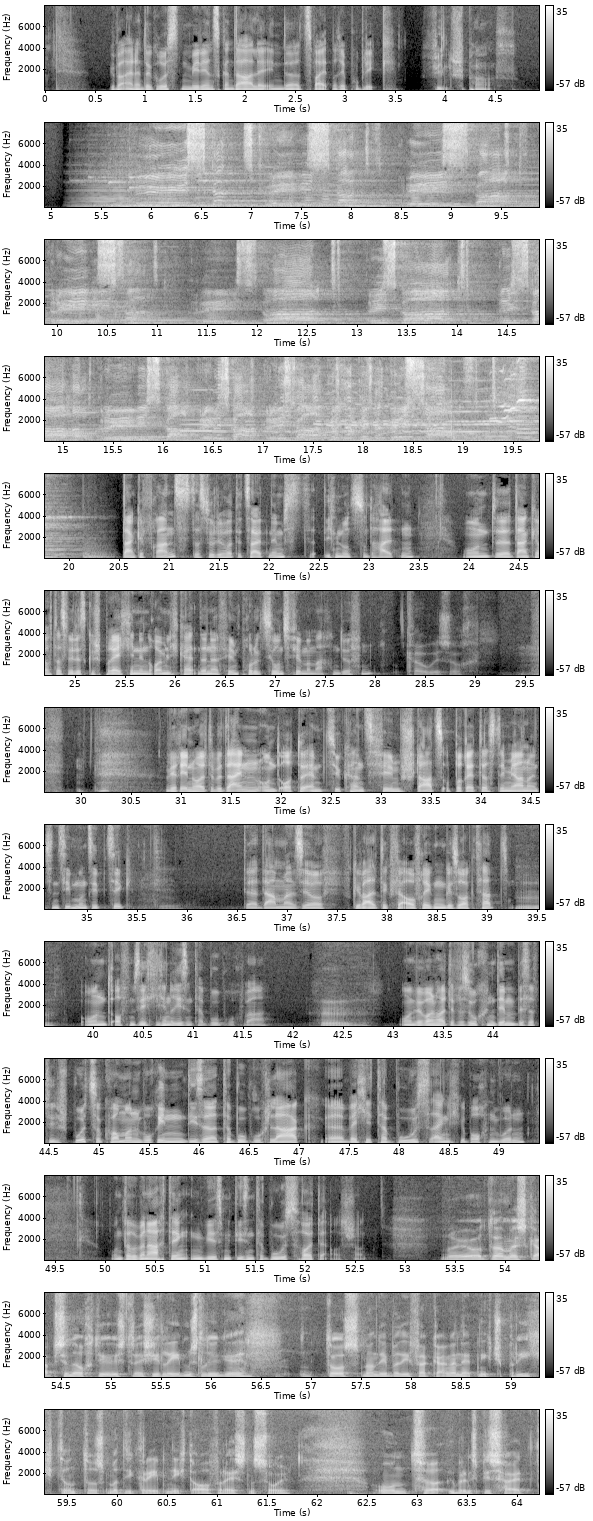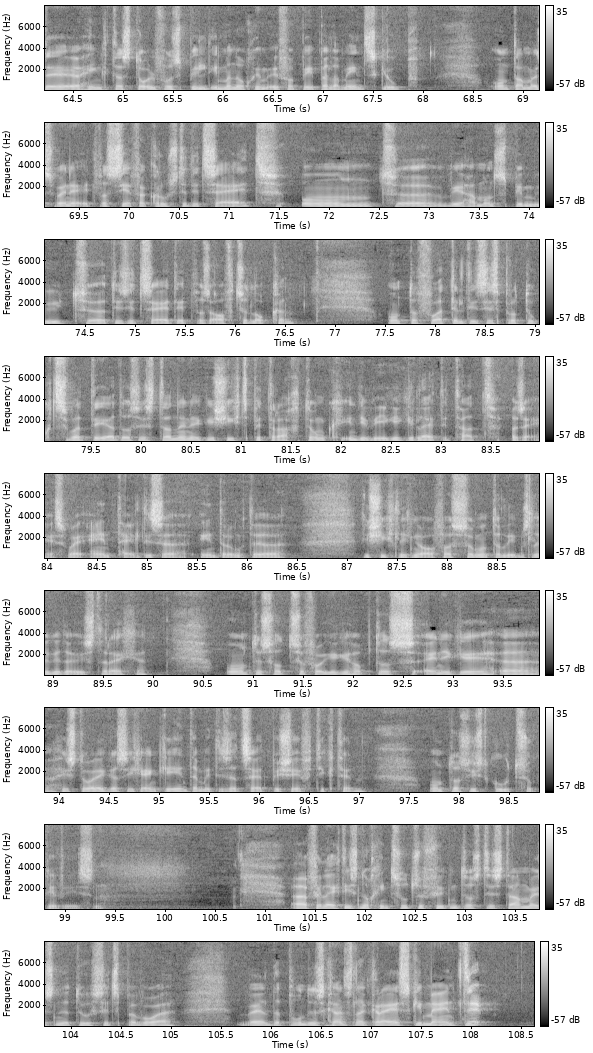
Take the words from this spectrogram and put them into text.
über einen der größten Medienskandale in der Zweiten Republik. Viel Spaß. Grüß Gott, grüß Gott, grüß Gott, grüß Gott, grüß Gott, grüß Gott, grüß Gott, grüß Gott, grüß Gott, grüß Gott, grüß Gott, grüß Gott, grüß Gott. Danke, Franz, dass du dir heute Zeit nimmst, dich mit uns zu unterhalten. Und äh, danke auch, dass wir das Gespräch in den Räumlichkeiten deiner Filmproduktionsfirma machen dürfen. Keine Ursache. Wir reden heute über deinen und Otto M. Zykans Film Staatsoperette aus dem Jahr 1977, der damals ja gewaltig für Aufregung gesorgt hat und offensichtlich ein riesen Tabubruch war. Und wir wollen heute versuchen, dem bis auf die Spur zu kommen, worin dieser Tabubruch lag, äh, welche Tabus eigentlich gebrochen wurden und darüber nachdenken, wie es mit diesen Tabus heute ausschaut. Naja, damals gab es ja noch die österreichische Lebenslüge, dass man über die Vergangenheit nicht spricht und dass man die Gräben nicht aufreißen soll. Und äh, übrigens bis heute hängt das Dollfuß-Bild immer noch im ÖVP-Parlamentsclub. Und damals war eine etwas sehr verkrustete Zeit und äh, wir haben uns bemüht, äh, diese Zeit etwas aufzulockern. Und der Vorteil dieses Produkts war der, dass es dann eine Geschichtsbetrachtung in die Wege geleitet hat. Also es war ein Teil dieser Änderung der geschichtlichen Auffassung und der Lebenslüge der Österreicher. Und es hat zur Folge gehabt, dass einige äh, Historiker sich eingehender mit dieser Zeit beschäftigten. Und das ist gut so gewesen. Äh, Vielleicht ist noch hinzuzufügen, dass das damals nur durchsetzbar war, weil der Bundeskanzler Kreis meinte,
